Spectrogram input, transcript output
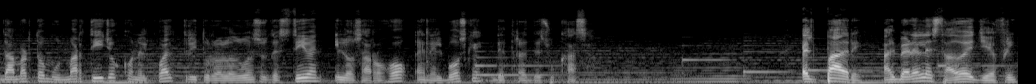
Dahmer tomó un martillo con el cual trituró los huesos de Steven y los arrojó en el bosque detrás de su casa. El padre, al ver el estado de Jeffrey,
